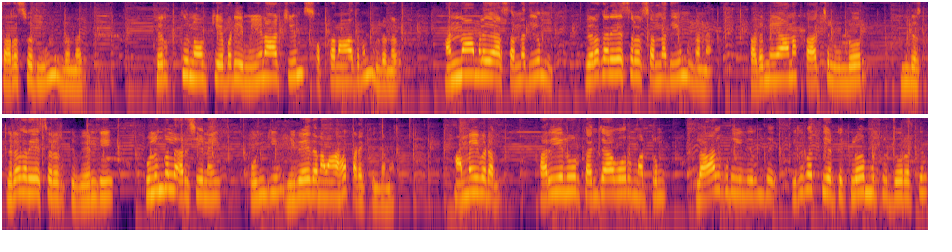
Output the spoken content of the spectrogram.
சரஸ்வதியும் உள்ளனர். தெற்கு நோக்கியபடி மீனாட்சியும் சொக்கநாதரும் உள்ளனர். அண்ணாமலையார் சன்னதியும் விரகரேஸ்வரர் சன்னதியும் உள்ளன. கடுமையான காய்ச்சல் உள்ளோர் இந்த கிரகரேஸ்வரருக்கு வேண்டி புழுங்கல் அரிசியினை பொங்கி நிவேதனமாக படைக்கின்றனர். அமைவிடம் அரியலூர் தஞ்சாவூர் மற்றும் லால்குடியிலிருந்து இருபத்தி எட்டு கிலோமீட்டர் தூரத்தில்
